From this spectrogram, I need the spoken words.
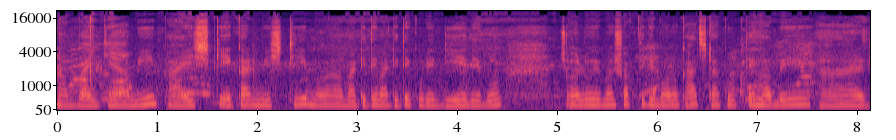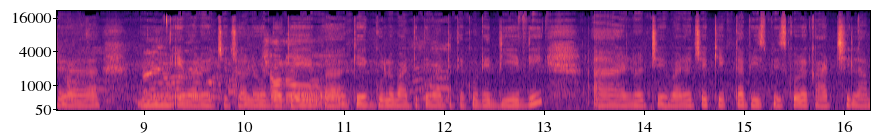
সবাইকে আমি পায়েস, কেক আর মিষ্টি বাটিতে বাটিতে করে দিয়ে দেব। চলো এবার সব থেকে বড় কাজটা করতে হবে আর এবার হচ্ছে চলো ওদেরকে কেকগুলো বাটিতে বাটিতে করে দিয়ে দিই। আর হচ্ছে এবার হচ্ছে কেকটা পিস পিস করে কাটছিলাম।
